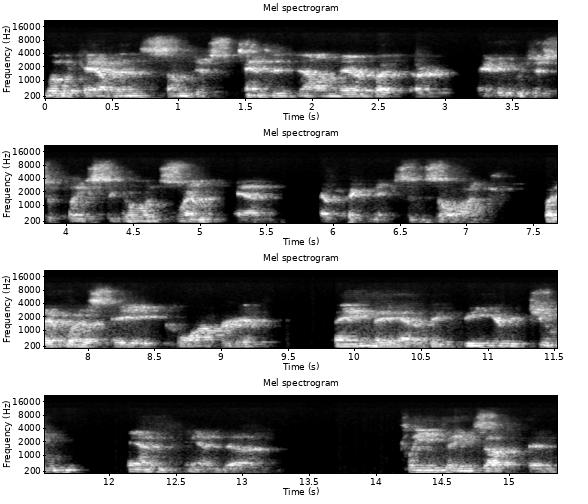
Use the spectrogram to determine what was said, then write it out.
little cabins, some just tented down there, but or maybe it was just a place to go and swim and have picnics and so on. But it was a cooperative thing. They had a big bee every June and, and uh, clean things up and,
